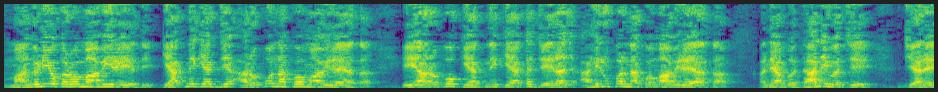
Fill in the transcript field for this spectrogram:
માંગણીઓ કરવામાં આવી રહી હતી, ક્યાંક ને ક્યાંક જે આરોપો નાખવામાં આવી રહ્યા હતા, એ આરોપો ક્યાંક ને ક્યાંક જયરાજ આહિર ઉપર નાખવામાં આવી રહ્યા હતા. અને આ બધાની વચ્ચે જ્યારે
